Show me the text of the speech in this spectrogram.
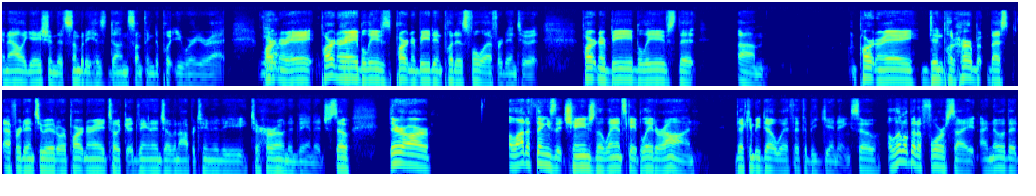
an allegation that somebody has done something to put you where you're at. Partner yeah. A, partner A believes partner B didn't put his full effort into it. Partner B believes that um, partner A didn't put her best effort into it, or partner A took advantage of an opportunity to her own advantage. So there are a lot of things that change the landscape later on that can be dealt with at the beginning. So a little bit of foresight. I know that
